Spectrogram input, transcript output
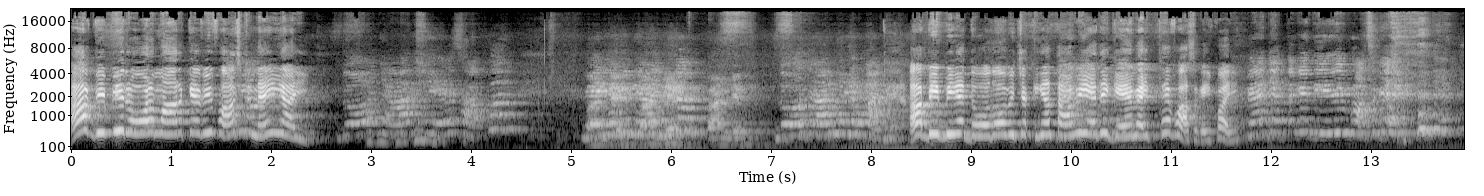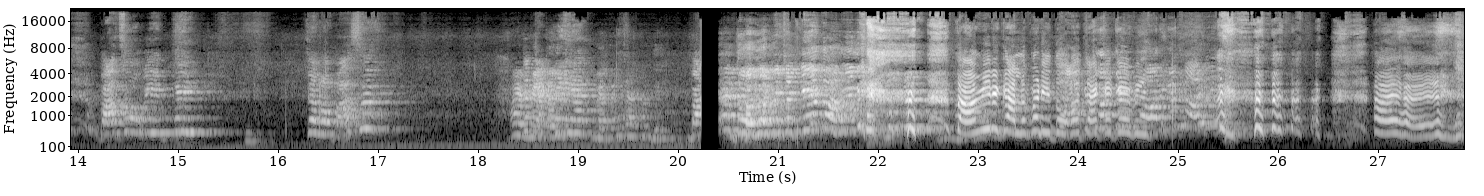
ਆ ਬੀਬੀ ਰੋਲ ਮਾਰ ਕੇ ਵੀ ਫਾਸਟ ਨਹੀਂ ਆਈ। 2 4 6 7 ਪੰਜ ਪੰਜ ਪੰਜ 2 4 ਮੇਰੇ 5 ਆ ਬੀਬੀ ਨੇ ਦੋ ਦੋ ਵੀ ਚੱਕੀਆਂ ਤਾਂ ਵੀ ਇਹਦੀ ਗੇਮ ਇੱਥੇ ਫਸ ਗਈ ਭਾਈ। ਮੈਂ ਜਿੱਤ ਕੇ ਦੀਦੀ ਫਸ ਗਏ। ਬਸ ਹੋ ਗਈ ਇੱਥੇ ਹੀ। ਚਲੋ ਬਸ। ਹਾਏ ਮੈਂ ਤਾਂ ਮੈਂ ਤਾਂ ਚੱਕ ਦੀ ਦੋ ਦੋ ਵਿੱਚ ਚੱਕੇ ਤਾਂ ਵੀ ਤਾਂ ਵੀ ਗੱਲ ਬਣੀ ਦੋ ਦੋ ਚੱਕ ਕੇ ਵੀ। ਹਾਏ ਹਾਏ।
